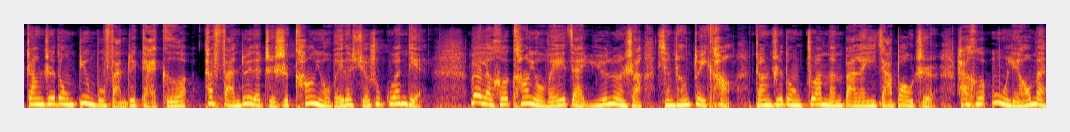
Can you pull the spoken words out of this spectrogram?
张之洞并不反对改革，他反对的只是康有为的学术观点。为了和康有为在舆论上形成对抗，张之洞专门办了一家报纸，还和幕僚们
